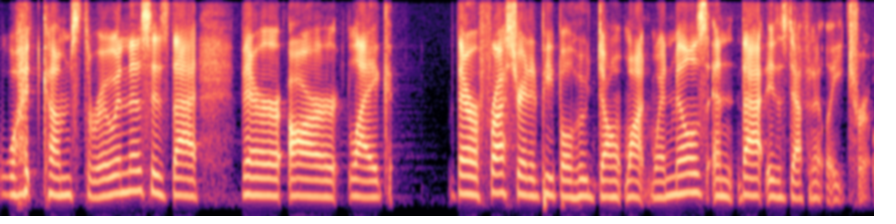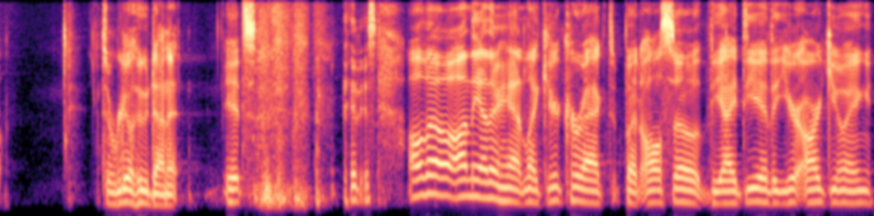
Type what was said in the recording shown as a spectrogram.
what comes through in this is that there are like there are frustrated people who don't want windmills and that is definitely true. It's a real whodunit. It's it is. Although on the other hand, like you're correct, but also the idea that you're arguing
